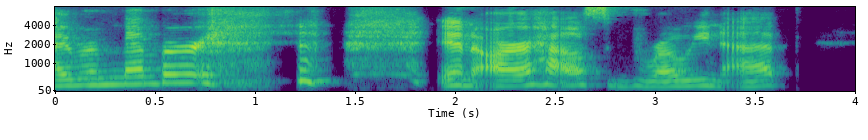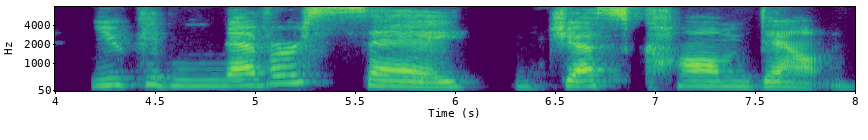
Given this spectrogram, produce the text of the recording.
I remember in our house growing up, you could never say, just calm down.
